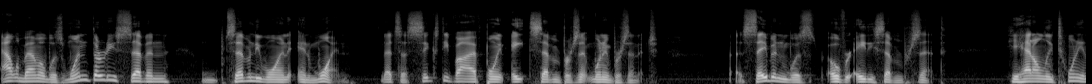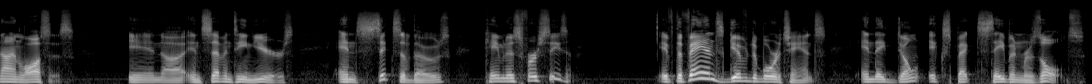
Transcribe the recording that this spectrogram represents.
Alabama was 137, 71, and 1. That's a 65.87% winning percentage. Uh, Saban was over 87%. He had only 29 losses in uh, in 17 years, and six of those came in his first season. If the fans give DeBoer a chance and they don't expect Saban results,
